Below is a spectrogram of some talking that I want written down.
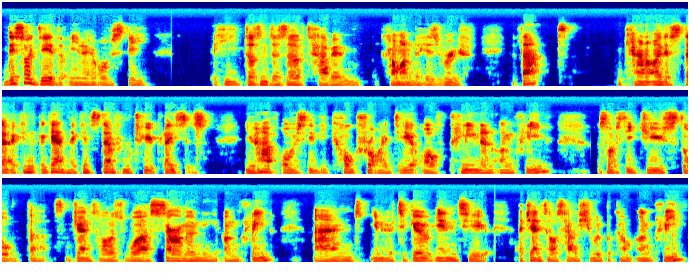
this idea that, you know, obviously he doesn't deserve to have him come under his roof. That can either stem can again they can stem from two places. You have obviously the cultural idea of clean and unclean. So obviously Jews thought that Gentiles were ceremonially unclean, and you know to go into a Gentile's house you would become unclean.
